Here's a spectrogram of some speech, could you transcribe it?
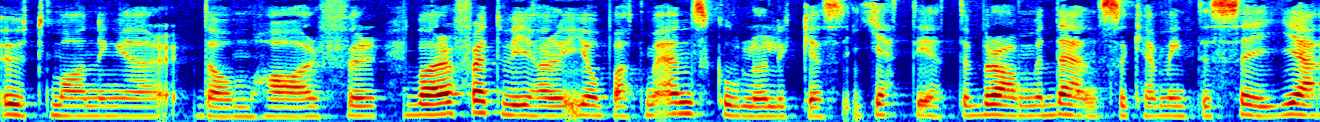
utmaningar de har. För bara för att vi har jobbat med en skola och lyckats jätte, jättebra med den så kan vi inte säga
